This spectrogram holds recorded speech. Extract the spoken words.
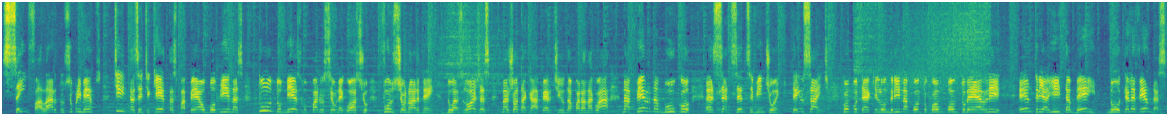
sem falar dos suprimentos tintas, etiquetas, papel, bobinas, tudo mesmo para o seu negócio funcionar bem. Duas lojas na JK, pertinho da Paranaguá, na Pernambuco é, 728. Tem o site computeclondrina.com.br. Entre aí também no Televendas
